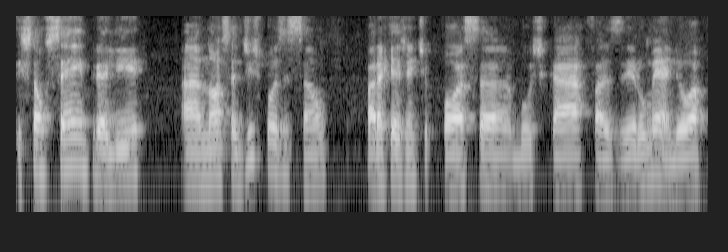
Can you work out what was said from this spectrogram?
estão sempre ali à nossa disposição para que a gente possa buscar fazer o melhor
